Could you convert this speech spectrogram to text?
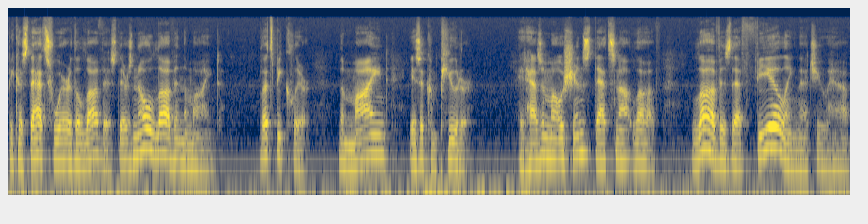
because that's where the love is. There's no love in the mind. Let's be clear. The mind is a computer. It has emotions. That's not love. Love is that feeling that you have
